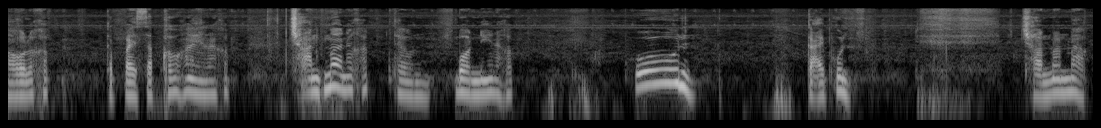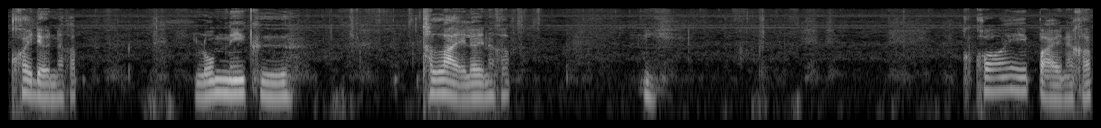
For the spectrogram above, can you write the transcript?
เอาแล้วครับ กลับไปซับเขาให้นะครับ ชันมากนะครับ แถวบอนนี้นะครับพุนกายพุ่น ชันมากมากๆค่อยเดินนะครับ ล้มนี้คือถลายเลยนะครับนี่ค่อยไปนะครับ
